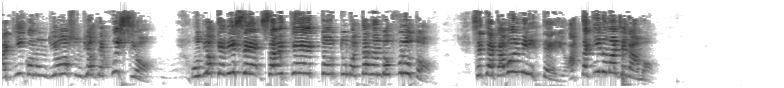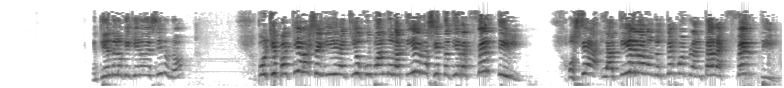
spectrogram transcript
aquí con un Dios, un Dios de juicio. Un Dios que dice, ¿sabes qué, Héctor? Tú no estás dando fruto. Se te acabó el ministerio. Hasta aquí nomás llegamos. ¿Entiendes lo que quiero decir o no? Porque ¿para qué va a seguir aquí ocupando la tierra si esta tierra es fértil? O sea, la tierra donde usted fue plantada es fértil.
